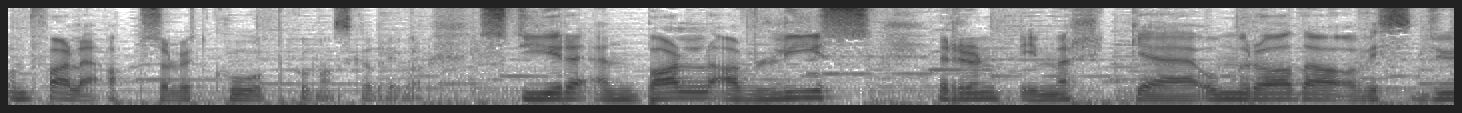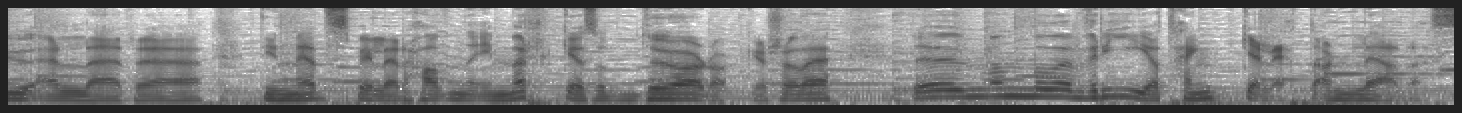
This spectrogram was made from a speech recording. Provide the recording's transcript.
omfaler absolutt co-op, hvor man skal drive og styre en ball av lys rundt i mørke områder, og hvis du eller uh, din medspiller havner i mørket, så dør dere. Så det, det, man må vri og tenke litt annerledes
